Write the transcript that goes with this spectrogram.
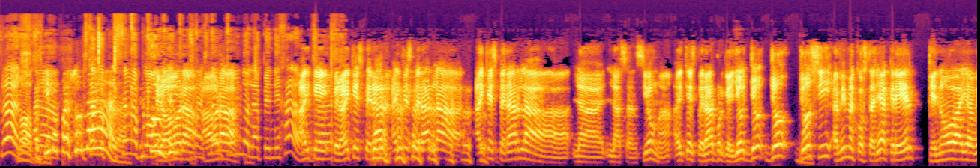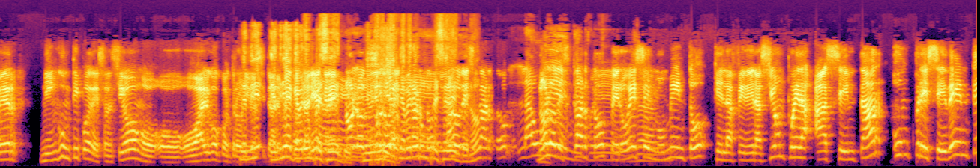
Claro, No, o sea, aquí no pasó están, nada. Están aplaudiendo, Pero ahora- o sea, están ahora- la pendejada. Hay o que, sea, pero hay que esperar, hay que esperar la, hay que esperar la, la, la sanción, ¿ah? Hay que esperar porque yo, yo, yo, yo sí, a mí me costaría creer que no vaya a haber ningún tipo de sanción o, o, o algo contra Tendría- Universitario. tendría que haber un precedente. No lo, no lo Tendría que haber un descarto, precedente, no lo descarto, no lo descarto, pues, pero es el momento que la federación pueda asentar un precedente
